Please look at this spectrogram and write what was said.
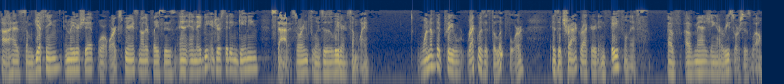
uh, has some gifting in leadership or, or experience in other places, and, and they'd be interested in gaining status or influence as a leader in some way. One of the prerequisites to look for is a track record and faithfulness of, of managing our resources well.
